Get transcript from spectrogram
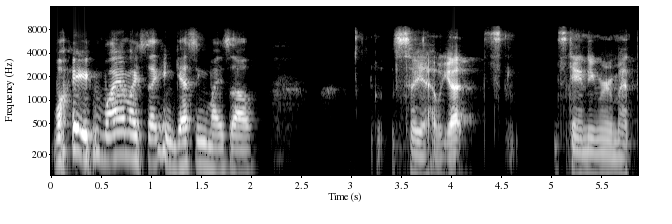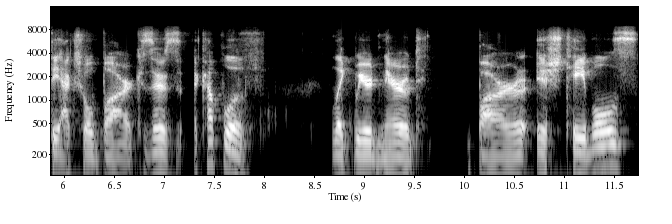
why, why am I second guessing myself? So yeah, we got standing room at the actual bar because there's a couple of like weird narrow t- bar-ish tables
